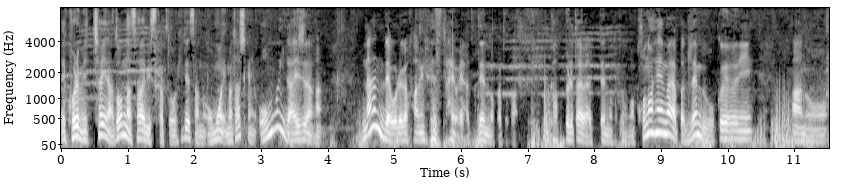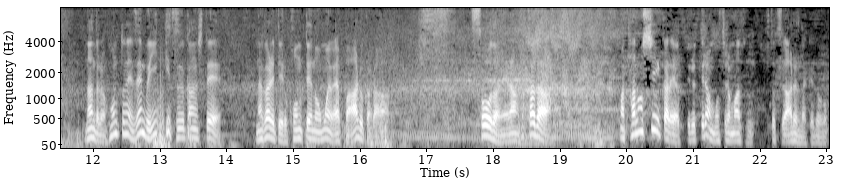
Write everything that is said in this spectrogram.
え、これめっちゃいいな。どんなサービスかと、ヒデさんの思い。まあ確かに思い大事だな。なんで俺がファミレス対話やってんのかとか、カップル対話やってんのかとか、まあ、この辺はやっぱ全部僕に、あの、なんだろう、ほんとね、全部一気通貫して流れている根底の思いはやっぱあるから、そうだね、なんかただ、まあ楽しいからやってるっていうのはもちろんまず一つあるんだけど、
